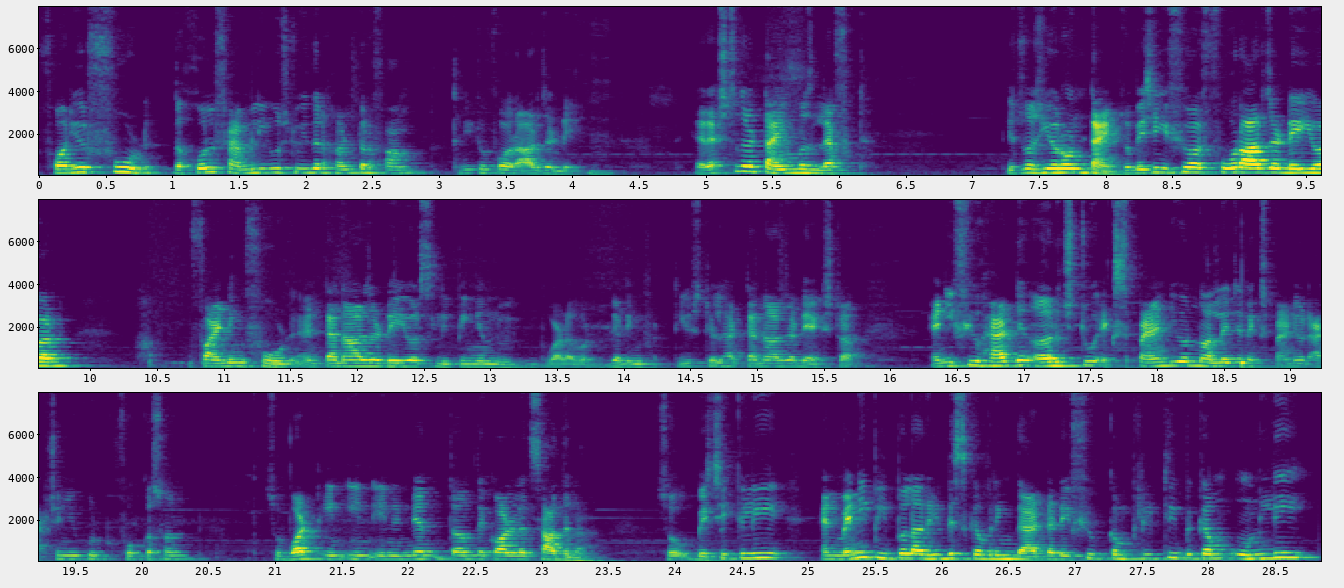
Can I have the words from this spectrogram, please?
For your food the whole family used to either hunt or farm 3 to 4 hours a day. The rest of the time was left. It was your own time. So basically if you are 4 hours a day you are finding food and 10 hours a day you're sleeping and whatever getting fit you still had 10 hours a day extra. And if you had the urge to expand your knowledge and expand your action you could focus on so what in, in, in indian term they call it sadhana. So basically and many people are rediscovering that that if you completely become only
